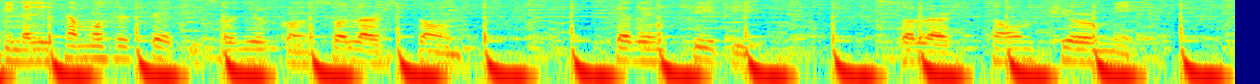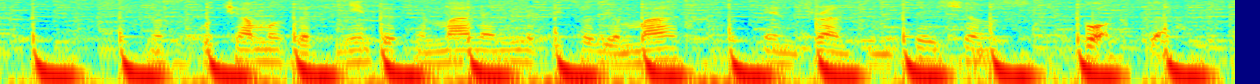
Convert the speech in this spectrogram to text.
Finalizamos este episodio con Solar Stone, Seven Cities, Solar Stone Pure Mix. Nos escuchamos la siguiente semana en un episodio más en Trans Podcast.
